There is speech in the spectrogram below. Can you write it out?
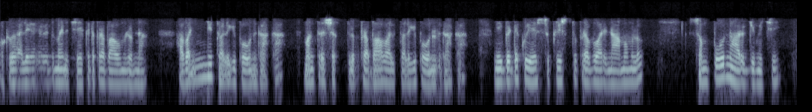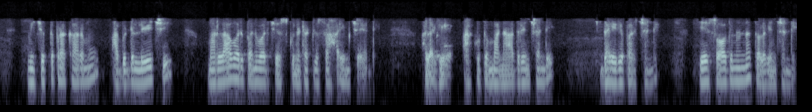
ఒకవేళ ఏ విధమైన చీకటి ప్రభావములున్నా అవన్నీ తొలగిపోవును గాక. మంత్రశక్తుల ప్రభావాలు తొలగిపోవును గాక. నీ బిడ్డకు యేసుక్రీస్తు ప్రభు వారి నామంలో సంపూర్ణ ఆరోగ్యం ఇచ్చి మీ చిత్త ప్రకారము ఆ బిడ్డ లేచి మరలా వారి పని వారు చేసుకునేటట్లు సహాయం చేయండి. అలాగే ఆ కుటుంబాన్ని ఆదరించండి. ధైర్యపరచండి. ఏ శోధనున్నా తొలగించండి.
